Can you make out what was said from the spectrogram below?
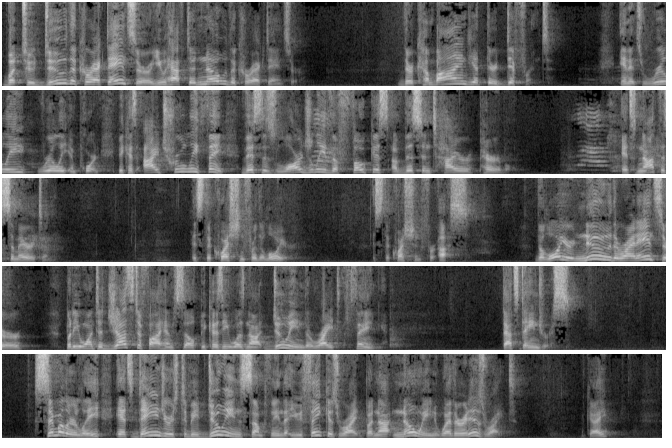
But to do the correct answer, you have to know the correct answer. They're combined, yet they're different. And it's really, really important because I truly think this is largely the focus of this entire parable. It's not the Samaritan, it's the question for the lawyer, it's the question for us. The lawyer knew the right answer, but he wanted to justify himself because he was not doing the right thing. That's dangerous. Similarly, it's dangerous to be doing something that you think is right, but not knowing whether it is right. Okay?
